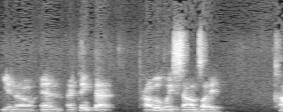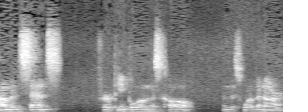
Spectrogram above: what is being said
you know, and I think that probably sounds like common sense for people on this call and this webinar.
